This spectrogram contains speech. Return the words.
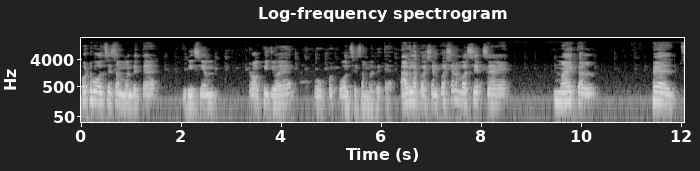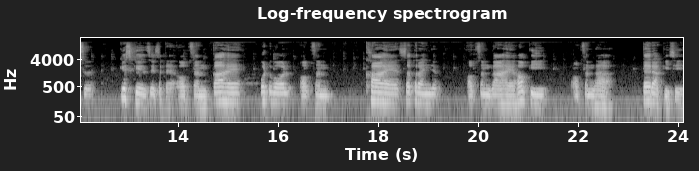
फुटबॉल से संबंधित है डीसीएम ट्रॉफी जो है, वो फुटबॉल से संबंधित है। अगला क्वेश्चन क्वेश्चन नंबर सिक्स है माइकल फेल्प्स किस खेल से है? ऑप्शन का है फुटबॉल ऑप्शन खा है, शतरंज ऑप्शन गा है हॉकी ऑप्शन घा तैराकी से।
